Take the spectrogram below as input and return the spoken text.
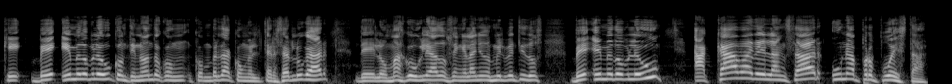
que BMW, continuando con, con, ¿verdad? con el tercer lugar de los más googleados en el año 2022, BMW acaba de lanzar una propuesta.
